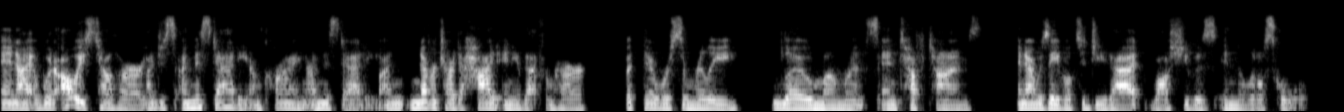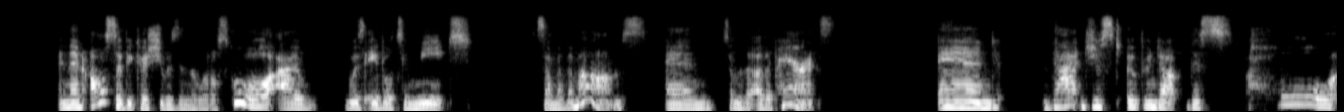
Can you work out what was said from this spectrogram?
and I would always tell her, I just, I miss daddy. I'm crying. I miss daddy. I never tried to hide any of that from her, but there were some really low moments and tough times. And I was able to do that while she was in the little school. And then also because she was in the little school, I was able to meet some of the moms and some of the other parents. And that just opened up this whole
